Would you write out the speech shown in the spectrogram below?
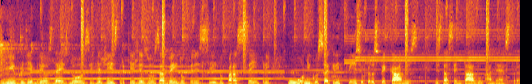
O livro de Hebreus 10, 12 registra que Jesus, havendo oferecido para sempre um único sacrifício pelos pecados, está sentado à destra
